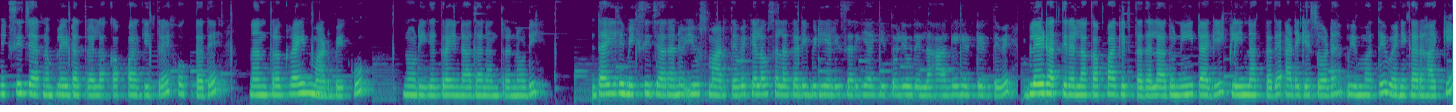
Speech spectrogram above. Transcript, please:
ಮಿಕ್ಸಿ ಜಾರ್ನ ಬ್ಲೇಡ್ ಹತ್ರ ಎಲ್ಲ ಕಪ್ಪಾಗಿದ್ದರೆ ಹೋಗ್ತದೆ. ನಂತರ ಗ್ರೈಂಡ್ ಮಾಡಬೇಕು. ನೋಡಿ ಈಗ ಗ್ರೈಂಡ್ ಆದ ನಂತರ ನೋಡಿ. ಡೈಲಿ ಮಿಕ್ಸಿ ಜಾರನ್ನು ಯೂಸ್ ಮಾಡ್ತೇವೆ. ಕೆಲವು ಸಲ ಗಡಿ ಬಿಡಿಯಲ್ಲಿ ಸರಿಯಾಗಿ ತೊಳೆಯುವುದಿಲ್ಲ. ಹಾಗೆ ಇಟ್ಟಿರ್ತೇವೆ. ಬ್ಲೇಡ್ ಹತ್ತಿರೆಲ್ಲ ಕಪ್ಪಾಗಿರ್ತದಲ್ಲ ಅದು ನೀಟಾಗಿ ಕ್ಲೀನ್ ಆಗ್ತದೆ. ಅಡುಗೆ ಸೋಡಾ ವಿಮ್ ಮತ್ತು ವೆನಿಗರ್ ಹಾಕಿ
